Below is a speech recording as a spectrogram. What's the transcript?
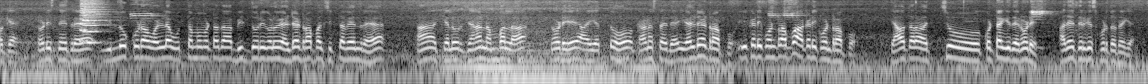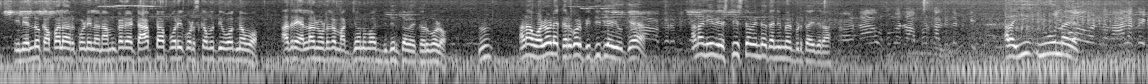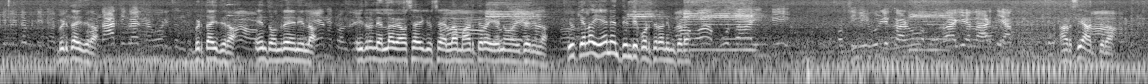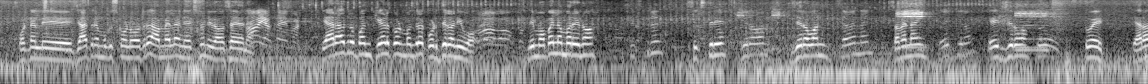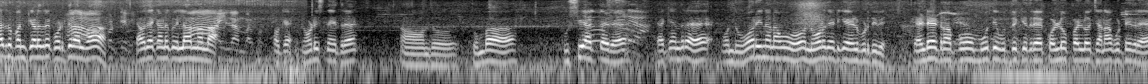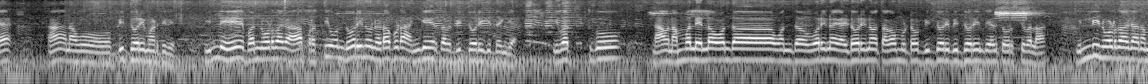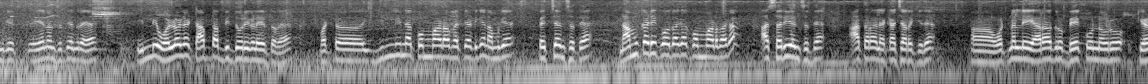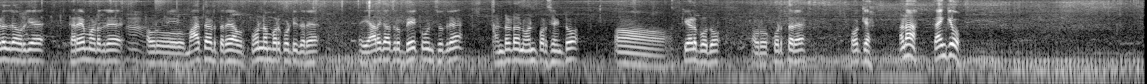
ಓಕೆ. ನೋಡಿ ಸ್ನೇಹಿತರೆ ಇಲ್ಲೂ ಕೂಡ ಒಳ್ಳೆ ಉತ್ತಮ ಮಟ್ಟದ ಬಿದ್ದೂರಿಗಳು ಎರಡೇ ಡ್ರಾಪಲ್ಲಿ ಸಿಗ್ತವೆ ಅಂದರೆ ಕೆಲವರು ಜನ ನಂಬಲ್ಲ. ನೋಡಿ ಆ ಎತ್ತು ಕಾಣಿಸ್ತಾ ಇದೆ. ಎರಡೇ ಡ್ರಾಪು ಈ ಕಡೆ ಒಂದು ಡ್ರಾಪು ಆ ಕಡೆ ಒಂದು ಡ್ರಾಪು ಯಾವ ಥರ ಅಚ್ಚು ಕೊಟ್ಟಂಗಿದೆ ನೋಡಿ ಅದೇ ತಿರುಗಿಸ್ಬಿಡ್ತದೆಗೆ ಇನ್ನೆಲ್ಲೂ ಕಪಾಲ ಹರ್ಕೊಂಡಿಲ್ಲ. ನಮ್ಮ ಕಡೆ ಟ್ಯಾಪ್ ಟಾಪ್ ಓರಿ ಕೊಡ್ಸ್ಕೊಬತ್ತಿ ಹೋಗಿ ನಾವು. ಆದರೆ ಎಲ್ಲ ನೋಡಿದ್ರೆ ಮಗ್ಜನವಾಗಿ ಬಿದ್ದಿರ್ತವೆ ಕರುಗಳು. ಹ್ಞೂ ಅಣ್ಣ ಒಳ್ಳೊಳ್ಳೆ ಕರುಗಳು ಬಿದ್ದಿದೆಯಾ ಇವಕ್ಕೆ ಅಣ್ಣ ನೀವು ಎಷ್ಟು ಇಷ್ಟವಿಂದ ದನಿ ಮಾಡಿಬಿಡ್ತಾ ಇದ್ದೀರಾ ನಾವು ಸುಮಾರು ಅಪ್ಪರ ಕಾಲದಿಂದ ಬಿಟ್ಟಿದ್ವಿ ಅಲ್ಲ ಈ ಇವನ್ನ ಬಿಡ್ತಾ ಇದ್ದೀರಾ? ಬಿಡ್ತಾ ಇದ್ದೀರಾ? ಏನು ತೊಂದರೆ ಏನಿಲ್ಲ. ಏನು ಇದರಲ್ಲಿ ಎಲ್ಲ ವ್ಯವಸಾಯ ಗಿವಸ ಎಲ್ಲ ಮಾಡ್ತೀರಾ? ಏನು ಇದೇನಿಲ್ಲ. ಇವಕ್ಕೆಲ್ಲ ಏನೇನು ತಿಂಡಿ ಕೊಡ್ತೀರಾ ನಿಮ್ಮ ಕಡೆ? ಆಡಿಸಿ ಹಾಕ್ತೀರಾ? ಒಟ್ಟಿನಲ್ಲಿ ಜಾತ್ರೆ ಮುಗಿಸ್ಕೊಂಡು ಹೋದ್ರೆ ಆಮೇಲೆ ನೆಕ್ಸ್ಟ್ ನೀವು ವ್ಯವಸಾಯನೇ. ಹಾಂ ವ್ಯವಸಾಯ ಮಾಡ್ತೀವಿ. ಯಾರಾದರೂ ಬಂದು ಕೇಳ್ಕೊಂಡು ಬಂದರೆ ಕೊಡ್ತೀರಾ ನೀವು? ನಿಮ್ಮ ಮೊಬೈಲ್ ನಂಬರ್ ಏನು? Six three zero one zero one seven nine seven nine eight zero eight zero two eight ಯಾರಾದರೂ ಬಂದು ಕೇಳಿದ್ರೆ ಕೊಡ್ತೀರಲ್ವಾ. ಯಾವುದೇ ಕಾರಣಕ್ಕೂ ಇಲ್ಲ ಅನ್ನೋಲ್ಲ. ಓಕೆ ನೋಡಿ ಸ್ನೇಹಿತರೆ ಒಂದು ತುಂಬ ಖುಷಿ ಆಗ್ತಾ ಇದೆ. ಯಾಕೆಂದರೆ ಒಂದು ಓರಿನ ನಾವು ನೋಡ್ದೇಟಿಗೆ ಹೇಳ್ಬಿಡ್ತೀವಿ. ಎಲ್ಡೆ ಡ್ರಾಪು ಮೂತಿ ಉದ್ದಕ್ಕಿದ್ರೆ ಕೊಳ್ಳು ಪಳ್ಳು ಚೆನ್ನಾಗಿ ಹುಟ್ಟಿದ್ರೆ ನಾವು ಬಿದ್ದೋರಿ ಮಾಡ್ತೀವಿ. ಇಲ್ಲಿ ಬಂದು ನೋಡಿದಾಗ ಪ್ರತಿಯೊಂದು ಓರಿನೂ ನಡಬಡ ಹಂಗೆ ಇರ್ತವೆ ಬಿದ್ದೋರಿಗಿದ್ದಂಗೆ ಇವತ್ತಿಗೂ ನಾವು ನಮ್ಮಲ್ಲಿ ಎಲ್ಲೋ ಒಂದು ಒಂದು ಓರಿನೋ, ಎರಡು ಓರಿನೋ ತಗೊಂಬಿಟ್ಟು ಬಿದ್ದೋರಿ ಬಿದ್ದೋರಿ ಅಂತ ಹೇಳಿ ತೋರಿಸ್ತೀವಲ್ಲ, ಇಲ್ಲಿ ನೋಡಿದಾಗ ನಮಗೆ ಏನನ್ಸುತ್ತೆ ಅಂದರೆ ಇಲ್ಲಿ ಒಳ್ಳೊಳ್ಳೆ ಟಾಪ್ ಟಾಪ್ ಬಿದ್ದೋರಿಗಳೇ ಇರ್ತವೆ, ಬಟ್ ಇಲ್ಲಿನ ಕೊಮ್ಮಾಡೋ ಮೆಥಡ್ಗೆ ನಮಗೆ ಪೆಚ್ಚ ಅನಿಸುತ್ತೆ. ನಮ್ಮ ಕಡೆಗೆ ಹೋದಾಗ ಕೊಮ್ಮಾಡಿದಾಗ ಅದು ಸರಿ ಅನಿಸುತ್ತೆ. ಆ ಥರ ಲೆಕ್ಕಾಚಾರಕ್ಕಿದೆ. ಒಟ್ಟಿನಲ್ಲಿ ಯಾರಾದರೂ ಬೇಕು ಅನ್ನೋರು ಕೇಳಿದ್ರೆ ಅವ್ರಿಗೆ ಕರೆ ಮಾಡಿದ್ರೆ ಅವರು ಮಾತಾಡ್ತಾರೆ, ಅವ್ರ ಫೋನ್ ನಂಬರ್ ಕೊಟ್ಟಿದ್ದಾರೆ. ಯಾರಿಗಾದರೂ ಬೇಕು ಅನಿಸಿದ್ರೆ ಹಂಡ್ರೆಡ್ ಆ್ಯಂಡ್ ಒನ್ ಪರ್ಸೆಂಟು ಕೇಳ್ಬೋದು. ಅವರು ಕೊಡ್ತಾರೆ. ಓಕೆ ಅಣ್ಣ ಥ್ಯಾಂಕ್ ಯು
